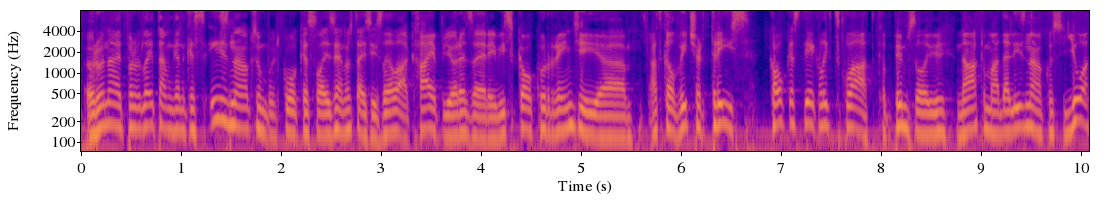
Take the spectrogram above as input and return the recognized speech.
Runājot par lietām, gan, kas iznāks un par ko kas aizvien uztaisīs lielāku hype, jo redzēju arī visu kaut kur riņķī. Uh, atkal Witcher 3 kaut kas tiek likts klāt, ka pirms vēl ir nākamā daļa iznākusi, jo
